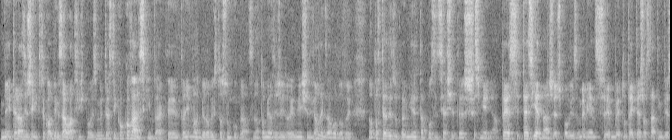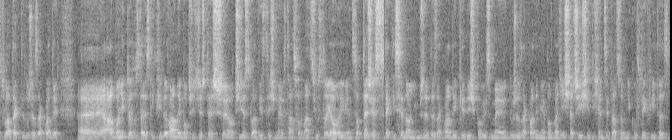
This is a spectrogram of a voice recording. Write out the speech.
No i teraz, jeżeli cokolwiek załatwić, powiedzmy, to jest tylko Kowalskim, tak? E, To nie ma zbiorowych stosunków pracy. Natomiast jeżeli rozwinie się związek zawodowy, no to wtedy zupełnie ta pozycja się też zmienia. To jest, to jest jedna rzecz, powiedzmy, więc e, mówię, tutaj też w ostatnich 20 latach te duże zakłady e, albo niektóre zostały zlikwidowane, bo przecież też od 30 lat jesteśmy w transformacji ustrojowej, więc to też jest taki synonim, że te zakłady kiedyś powiedzmy duże zakłady miały po 20-30 tysięcy pracowników, w tej chwili to jest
